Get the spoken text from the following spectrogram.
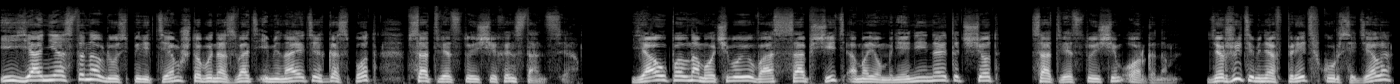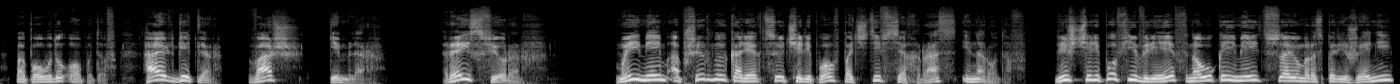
И я не остановлюсь перед тем, чтобы назвать имена этих господ в соответствующих инстанциях. Я уполномочиваю вас сообщить о моем мнении на этот счет соответствующим органам. Держите меня впредь в курсе дела по поводу опытов. Хайль Гитлер, ваш Гиммлер. Рейхсфюрер. Мы имеем обширную коллекцию черепов почти всех рас и народов. Лишь черепов евреев наука имеет в своем распоряжении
